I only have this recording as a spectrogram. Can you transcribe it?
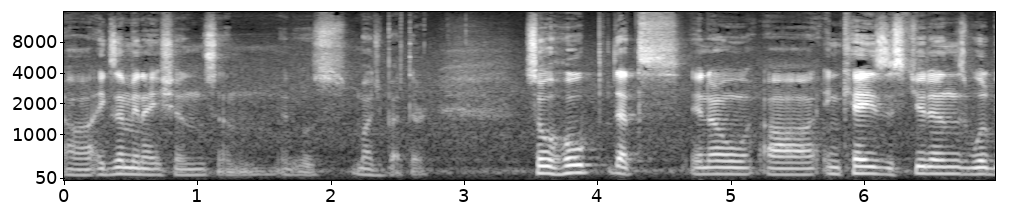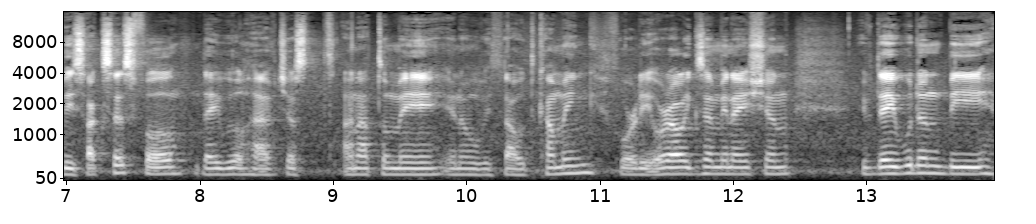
uh, examinations, and it was much better. So hope that you know, uh, in case the students will be successful, they will have just anatomy, you know, without coming for the oral examination. If they wouldn't be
